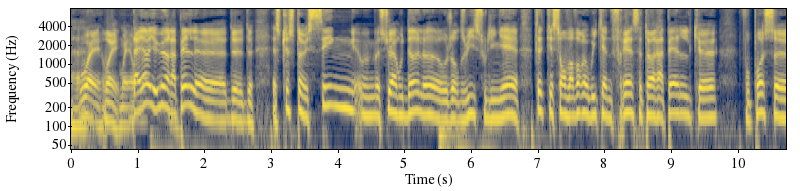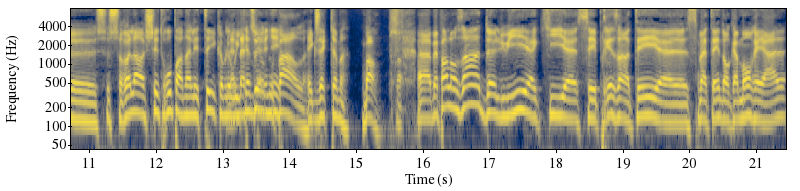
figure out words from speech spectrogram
Euh, Ouais, ouais. D'ailleurs, il y a eu un rappel euh, de, de est-ce que c'est un signe, Monsieur Arruda, là, aujourd'hui, soulignait, peut-être que si on va avoir un week-end frais, c'est un rappel que faut pas se, se, se relâcher trop pendant l'été, comme le La week-end nature dernier. nous parle. Exactement. Bon. Euh, ben, parlons-en de lui euh, qui euh, s'est présenté euh, ce matin donc à Montréal.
